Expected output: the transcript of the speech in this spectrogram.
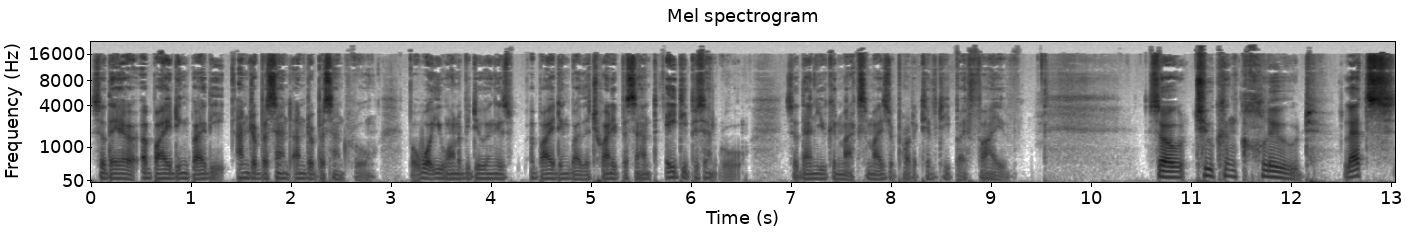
So they are abiding by the 100% 100% rule. But what you want to be doing is abiding by the 20% 80% rule. So then you can maximize your productivity by five. So to conclude, let's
